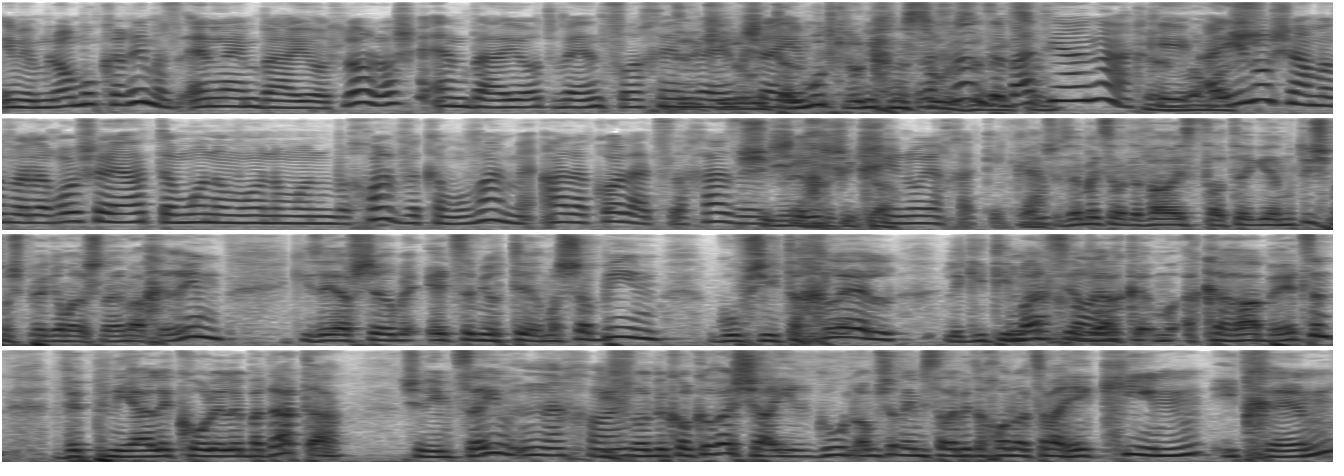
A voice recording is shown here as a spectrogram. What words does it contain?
אם הם לא מוכרים, אז אין להם בעיות. לא, לא שאין בעיות ואין צרכים ואין כאילו קשיים. זה כאילו התעלמות, כי לא נכנסו לזה בעצם. נכון, זה בת יענה, כן, כי ממש. היינו שם, אבל הראש היה טמון המון המון בחול, וכמובן, מעל הכל ההצלחה זה שינוי החקיקה. שינוי החקיקה. כן, שזה בעצם הדבר האסטרטגי האמיתי שמשפיע גם על השניים האחרים, כי זה יאפשר בעצם יותר משאבים, גוף שיתכלל, לגיטימציה נכון. והכרה בעצם, ופנייה לכל אלה בדאטה. שנמצאים, נכון. לפנות בקול קורא, שהארגון, לא משנה אם משרד הביטחון או הצבא, הקים איתכם,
